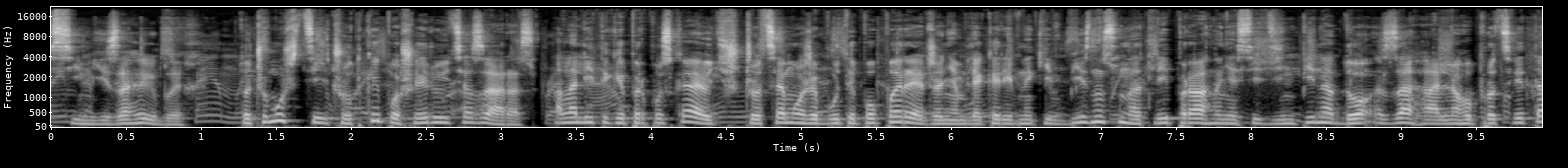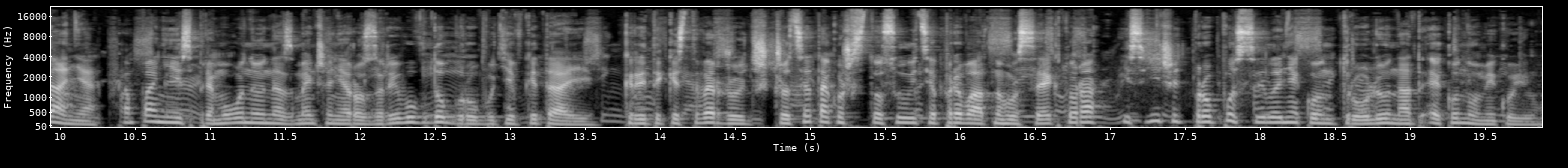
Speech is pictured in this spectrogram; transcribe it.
сім'ї загиблих. То чому ж ці чутки поширюються зараз? Аналітики припускають, що це може бути попередженням для керівників бізнесу на тлі прагнення Сі Цзіньпіна до загального процвітання кампанії, спрямованої на зменшення розриву в добробуті в Китаї. Критики стверджують, що це також стосується приватного сектора і свідчить про посилення контролю над економікою.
